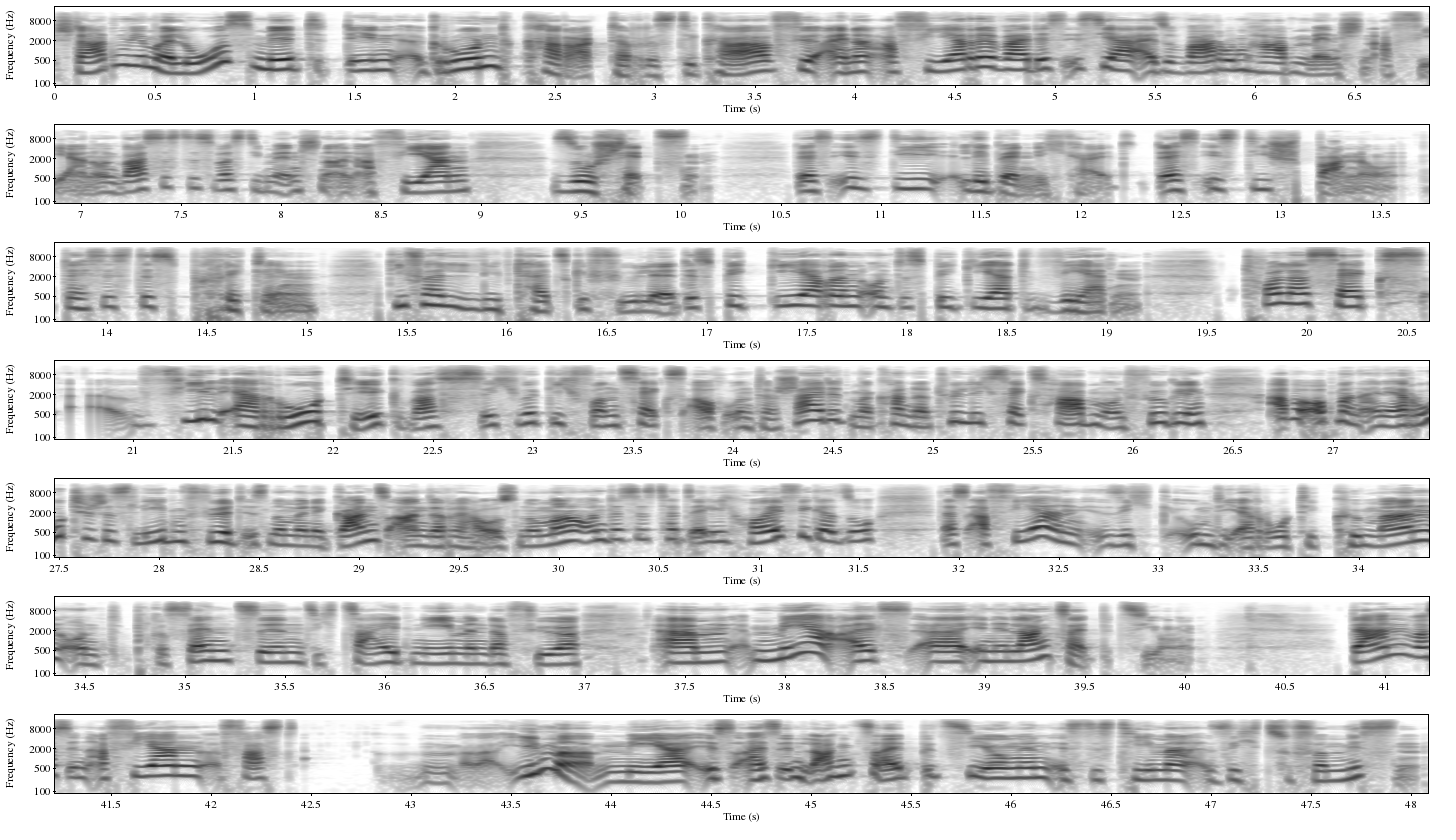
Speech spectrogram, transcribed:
Starten wir mal los mit den Grundcharakteristika für eine Affäre, weil das ist ja, also warum haben Menschen Affären und was ist das, was die Menschen an Affären so schätzen? Das ist die Lebendigkeit, das ist die Spannung, das ist das Prickeln, die Verliebtheitsgefühle, das Begehren und das Begehrtwerden. Toller Sex, viel Erotik, was sich wirklich von Sex auch unterscheidet. Man kann natürlich Sex haben und vögeln, aber ob man ein erotisches Leben führt, ist nochmal eine ganz andere Hausnummer. Und es ist tatsächlich häufiger so, dass Affären sich um die Erotik kümmern und präsent sind, sich Zeit nehmen dafür, ähm, mehr als äh, in den Langzeitbeziehungen. Dann, was in Affären fast äh, immer mehr ist als in Langzeitbeziehungen, ist das Thema, sich zu vermissen.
